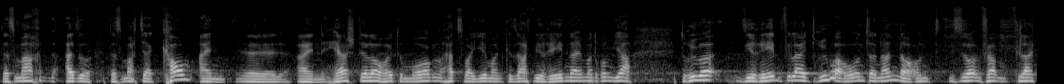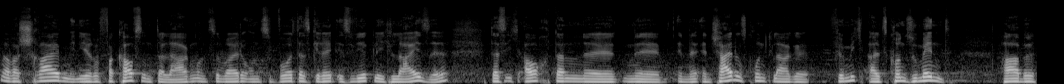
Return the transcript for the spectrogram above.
Das macht, also, das macht ja kaum ein, äh, ein Hersteller. Heute Morgen hat zwar jemand gesagt, wir reden da immer drum. Ja, drüber, sie reden vielleicht drüber, aber untereinander. Und sie sollen vielleicht mal was schreiben in ihre Verkaufsunterlagen und so weiter und so fort. Das Gerät ist wirklich leise, dass ich auch dann äh, eine, eine Entscheidungsgrundlage für mich als Konsument habe,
